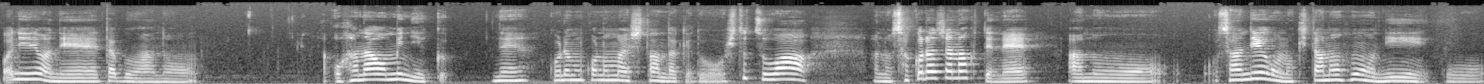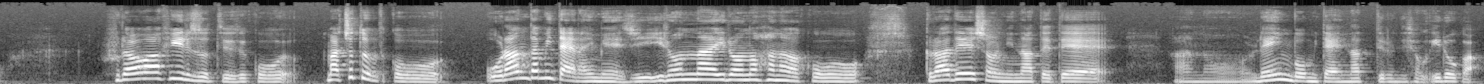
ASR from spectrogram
他にはね多分あのお花を見に行く。ねこれもこの前したんだけど一つはあの桜じゃなくてねあのサンディエゴの北の方にこうフラワーフィールズっていうこうまあちょっとこうオランダみたいなイメージ。いろんな色の花がこうグラデーションになっててあのレインボーみたいになってるんですよ色が。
